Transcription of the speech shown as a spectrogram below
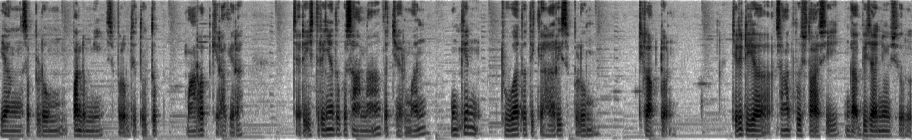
yang sebelum pandemi, sebelum ditutup Maret kira-kira jadi istrinya tuh ke sana ke Jerman mungkin dua atau tiga hari sebelum di lockdown. Jadi dia sangat frustasi nggak bisa nyusul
